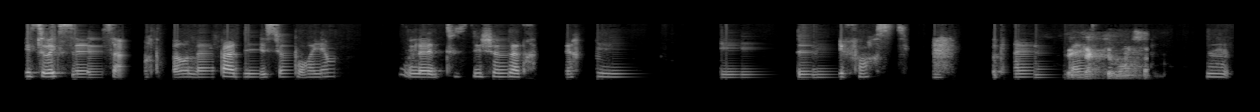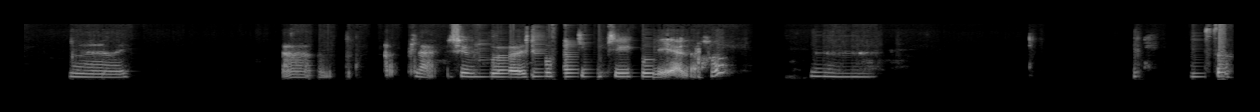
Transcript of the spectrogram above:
Et c'est vrai que c'est important. On n'a pas des blessures pour rien. On a tous des choses à traverser et des forces. C'est exactement ça. Mmh. Ouais, ouais. Euh, hop là, je vais vous, euh, vous faire un petit pied collé alors. Hein. Euh. Ça.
